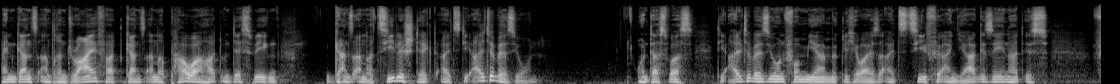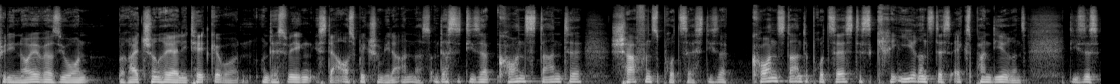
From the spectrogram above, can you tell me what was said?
einen ganz anderen Drive hat, ganz andere Power hat und deswegen ganz andere Ziele steckt als die alte Version. Und das, was die alte Version von mir möglicherweise als Ziel für ein Jahr gesehen hat, ist für die neue Version bereits schon Realität geworden. Und deswegen ist der Ausblick schon wieder anders. Und das ist dieser konstante Schaffensprozess, dieser konstante Prozess des Kreierens, des Expandierens. Dieses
